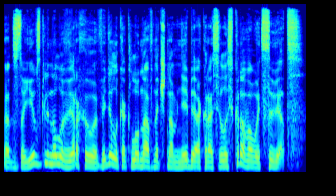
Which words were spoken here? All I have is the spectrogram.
Цзуи взглянул вверх и увидел, как луна в ночном небе окрасилась в кровавый цвет.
